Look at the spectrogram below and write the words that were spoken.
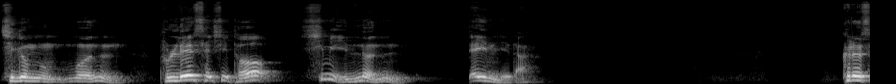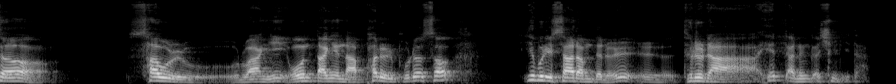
지금은 블레셋이 더 힘이 있는 때입니다. 그래서 사울 왕이 온 땅에 나팔을 불어서 히브리 사람들을 들으라 했다는 것입니다.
